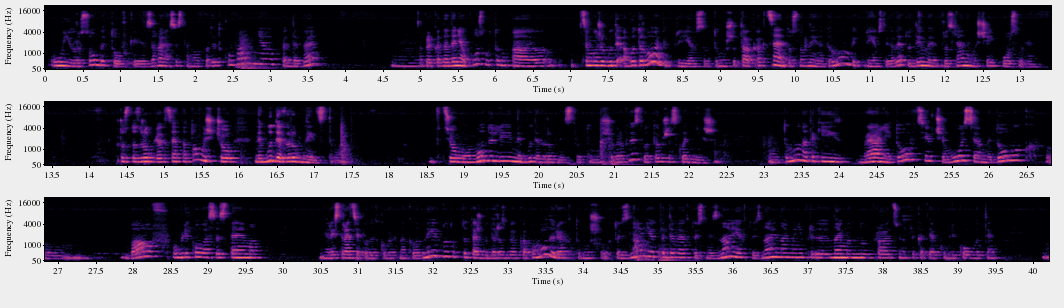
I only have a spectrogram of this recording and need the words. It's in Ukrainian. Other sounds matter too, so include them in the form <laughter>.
у юрособи ТОВКи. Загальна система оподаткування, ПДВ, наприклад, надання послуг. Це може бути або торгове підприємство, тому що так, акцент основний на торговому підприємстві, але туди ми розглянемо ще й послуги. Просто зроблю акцент на тому, що не буде виробництва. Цьому модулі не буде виробництва, тому що виробництво то вже складніше. Тому на такій реальній товці вчимося медок, БАФ, облікова система, реєстрація податкових накладних. Ну, тобто теж буде розбивка по модулях, тому що хтось знає ПДВ, хтось не знає, хтось знає наймані, найману працю, наприклад, як обліковувати. Е,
